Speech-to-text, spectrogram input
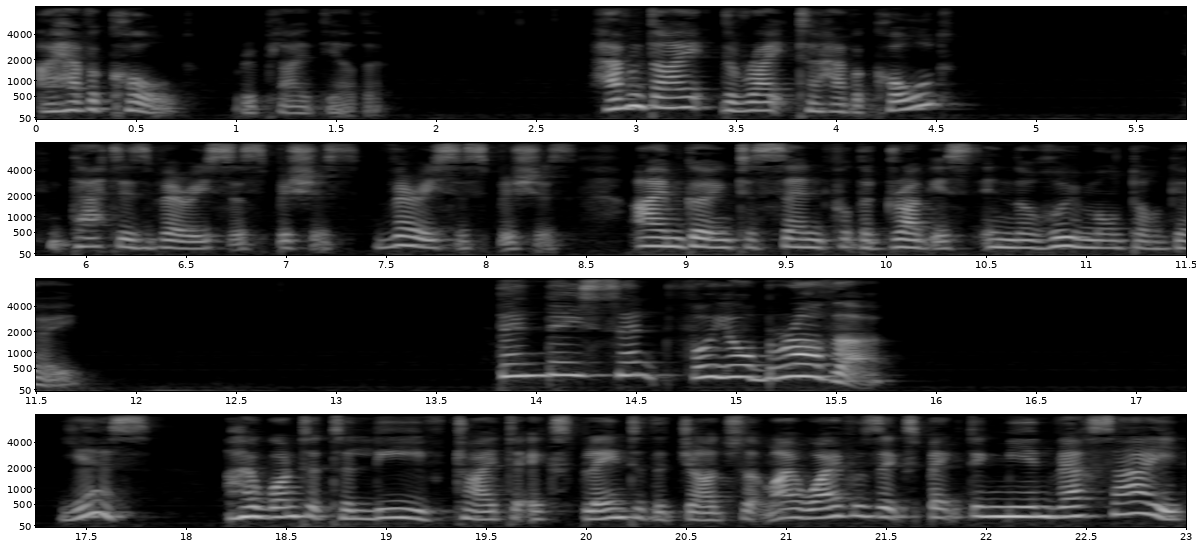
I have a cold, replied the other. Haven't I the right to have a cold? That is very suspicious, very suspicious. I am going to send for the druggist in the Rue Montorgueil. Then they sent for your brother? Yes. I wanted to leave, tried to explain to the judge that my wife was expecting me in Versailles,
